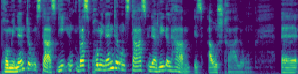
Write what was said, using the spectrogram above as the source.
Prominente und Stars, die, was Prominente und Stars in der Regel haben, ist Ausstrahlung, äh,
